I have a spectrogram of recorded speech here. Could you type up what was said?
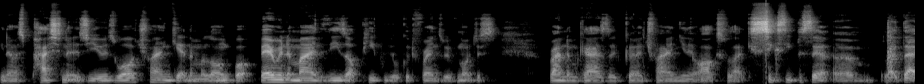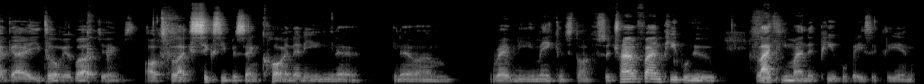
you know as passionate as you as well, try and get them along. But bearing in mind these are people you're good friends with, not just random guys that are gonna try and you know ask for like sixty percent um like that guy you told me about James ask for like sixty percent cut in any you know you know um revenue you make and stuff. So try and find people who likely minded people basically and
